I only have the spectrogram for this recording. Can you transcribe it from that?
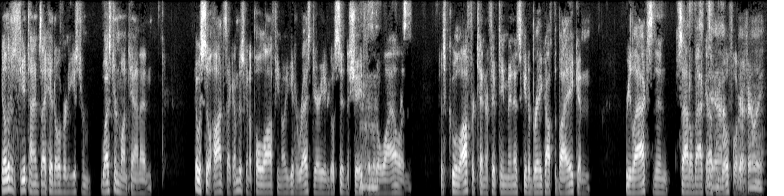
you know, there's a few times I hit over in eastern western Montana and it was so hot. It's like I'm just going to pull off. You know, you get a rest area and go sit in the shade for a little while and just cool off for ten or fifteen minutes, get a break off the bike and relax, then saddle back up yeah, and go for definitely. it. Definitely.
